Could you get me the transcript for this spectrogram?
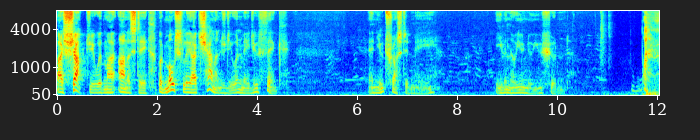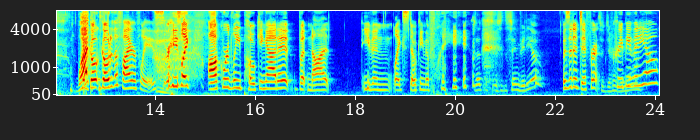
I shocked you with my honesty, but mostly I challenged you and made you think. And you trusted me, even though you knew you shouldn't. What? Go go to the fireplace where he's like awkwardly poking at it, but not even like stoking the flame. Is, that, is it the same video? Is it a different, a different creepy video? video? I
